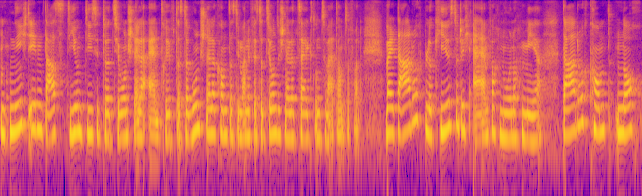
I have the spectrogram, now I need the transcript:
Und nicht eben, dass die und die Situation schneller eintrifft, dass der Wunsch schneller kommt, dass die Manifestation sich schneller zeigt und so weiter und so fort. Weil dadurch blockierst du dich einfach nur noch mehr. Dadurch kommt noch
